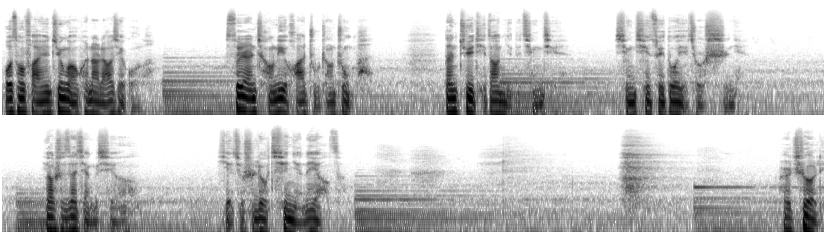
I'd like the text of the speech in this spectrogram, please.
我从法院军管会那了解过了。虽然程丽华主张重判，但具体到你的情节，刑期最多也就是十年。要是再减个刑，也就是六七年的样子。而这里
